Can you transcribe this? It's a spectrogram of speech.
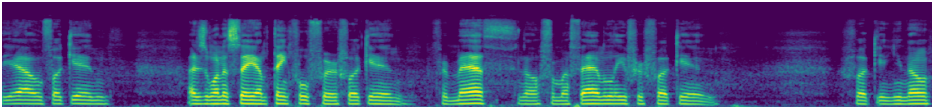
yeah, I'm fucking. I just want to say I'm thankful for fucking for meth, you know, for my family, for fucking fucking, you know,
